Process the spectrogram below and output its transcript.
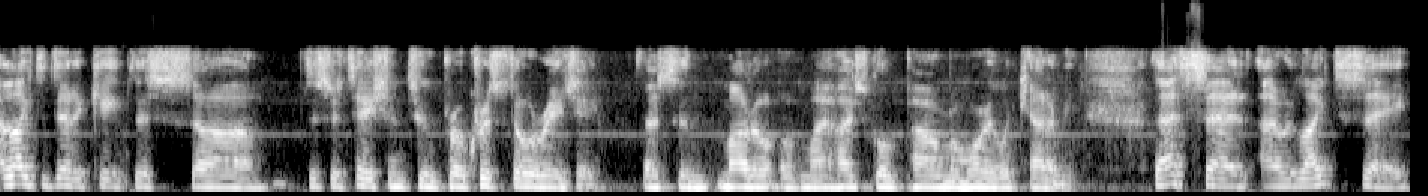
I'd like to dedicate this uh, dissertation to Pro Christo Rege. That's the motto of my high school Power Memorial Academy. That said, I would like to say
